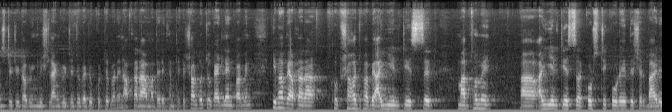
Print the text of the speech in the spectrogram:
ইনস্টিটিউট অফ ইংলিশ ল্যাঙ্গুয়েজে যোগাযোগ করতে পারেন। আপনারা আমাদের এখান থেকে সর্বোচ্চ গাইডলাইন পাবেন। কীভাবে আপনারা খুব সহজভাবে আইএলটিএস এর মাধ্যমে আইএলটিএস কোর্সটি করে দেশের বাইরে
